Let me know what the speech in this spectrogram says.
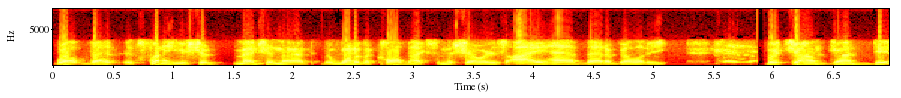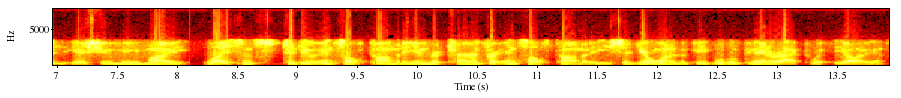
Well, that it's funny you should mention that. One of the callbacks in the show is I have that ability. But John John did issue me my license to do insult comedy in return for insult comedy. He said, You're one of the people who can interact with the audience.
